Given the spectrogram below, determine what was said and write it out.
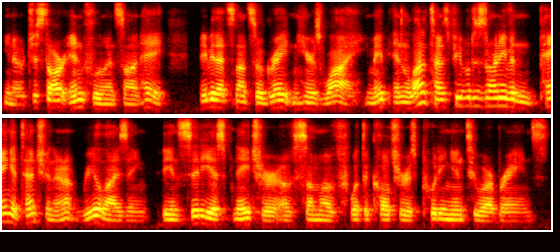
you know, just our influence on, hey, maybe that's not so great and here's why maybe and a lot of times people just aren't even paying attention they're not realizing the insidious nature of some of what the culture is putting into our brains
